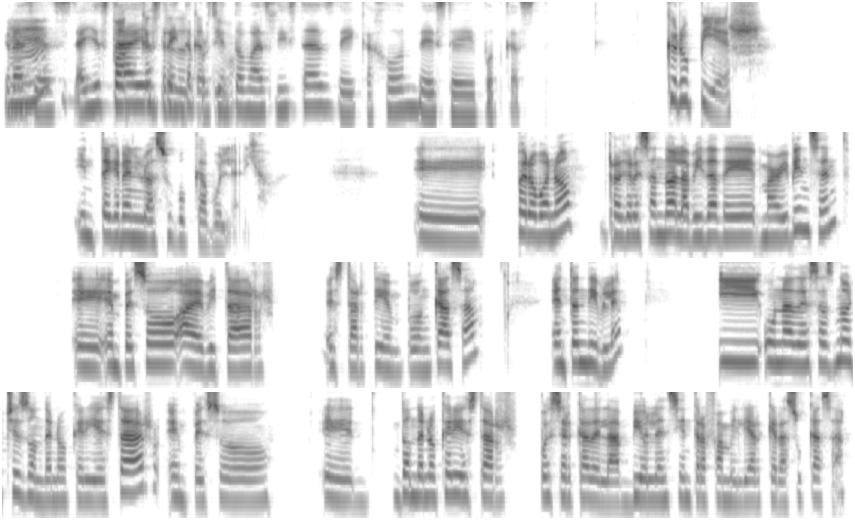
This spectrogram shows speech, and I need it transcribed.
Gracias. Ahí está Podcast el 30% educativo. más listas de cajón de este podcast. Croupier. Intégrenlo a su vocabulario. Eh, pero bueno, regresando a la vida de Mary Vincent, eh, empezó a evitar estar tiempo en casa, entendible, y una de esas noches donde no quería estar, empezó, eh, donde no quería estar pues cerca de la violencia intrafamiliar que era su casa,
